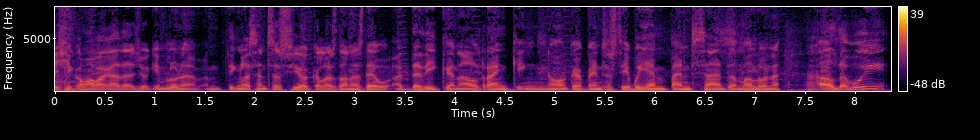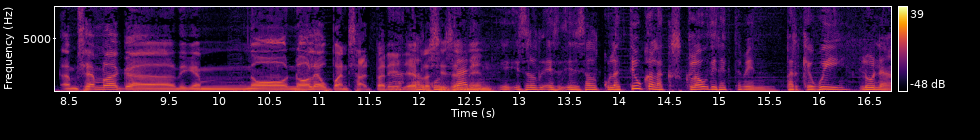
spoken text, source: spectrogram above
així com a vegades, Joaquim Luna, em tinc la sensació que les dones 10 et dediquen al rànquing, no? que penses, hosti, avui hem pensat amb la Luna. El d'avui em sembla que, diguem, no, no l'heu pensat per ell, eh, Al precisament. contrari, és el, és, és el col·lectiu que l'exclou directament. Perquè avui, Luna,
